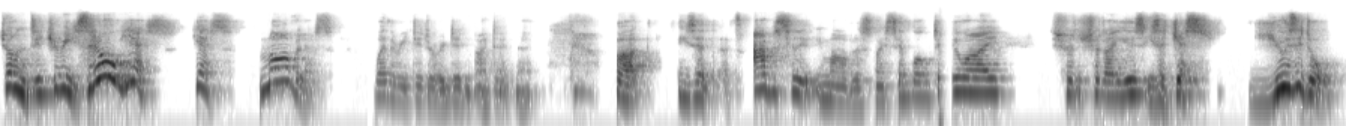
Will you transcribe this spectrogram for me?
"John, did you read?" He said, "Oh, yes, yes, marvelous." Whether he did or he didn't, I don't know. But he said, That's absolutely marvelous. And I said, Well, do I, should, should I use? He said, Yes, use it all.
